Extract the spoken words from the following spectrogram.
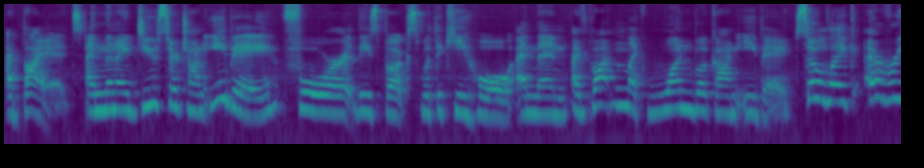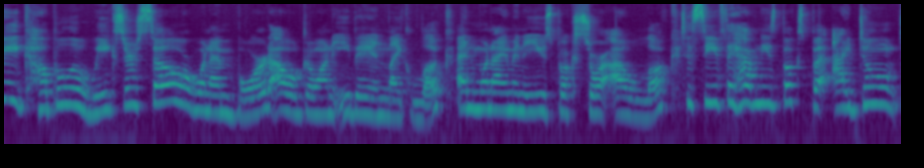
I buy it. And then I do search on eBay for these books with the keyhole, and then I've bought like one book on eBay. So like every couple of weeks or so, or when I'm bored, I will go on eBay and like look. And when I'm in a used bookstore, I'll look to see if they have these books, but I don't,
